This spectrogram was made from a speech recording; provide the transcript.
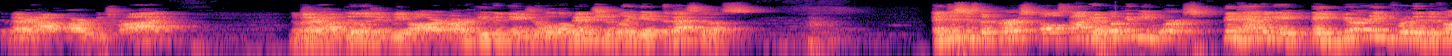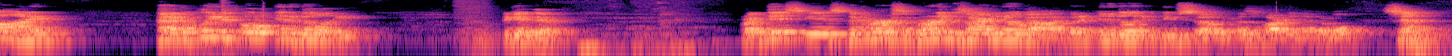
No matter how hard we try, no matter how diligent we are, our human nature will eventually get the best of us. And this is the curse Paul's talking about. What could be worse than having a, a yearning for the divine and a complete and total inability to get there? Right? This is the curse, a burning desire to know God, but an inability to do so because of our inevitable sin.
